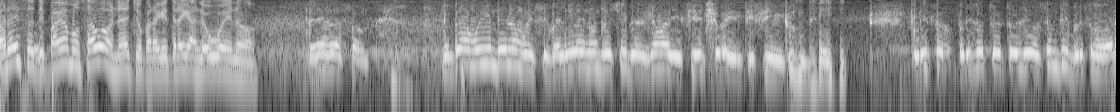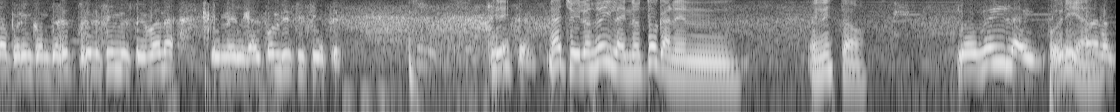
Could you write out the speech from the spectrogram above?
Para eso te pagamos a vos, Nacho, para que traigas lo bueno. Tenés razón. Me estaba muy bien tener la municipalidad en un proyecto que se llama 1825. Sí. Por eso, por eso estoy todo el día docente y por eso me van a poder encontrar todo el fin de semana en el Galpón 17. Che, Nacho, ¿y los Daylight no tocan en, en esto? Los Daylight eh, Podrían. ya, no,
